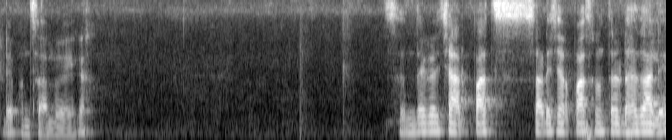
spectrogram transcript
इकडे पण चालू आहे का? संध्याकाळी चार पाच साडेचार पाच नंतर ढग आले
